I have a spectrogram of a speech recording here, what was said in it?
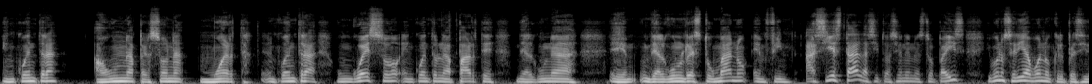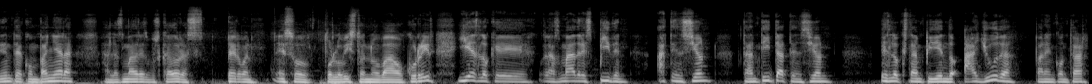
encuentra a una persona muerta, encuentra un hueso, encuentra una parte de alguna eh, de algún resto humano, en fin, así está la situación en nuestro país y bueno sería bueno que el presidente acompañara a las madres buscadoras, pero bueno eso por lo visto no va a ocurrir y es lo que las madres piden, atención, tantita atención es lo que están pidiendo, ayuda para encontrar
